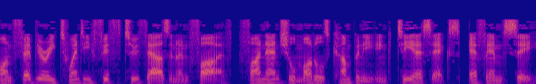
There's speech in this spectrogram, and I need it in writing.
On February 25, 2005, Financial Models Company Inc. TSX, FMC,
